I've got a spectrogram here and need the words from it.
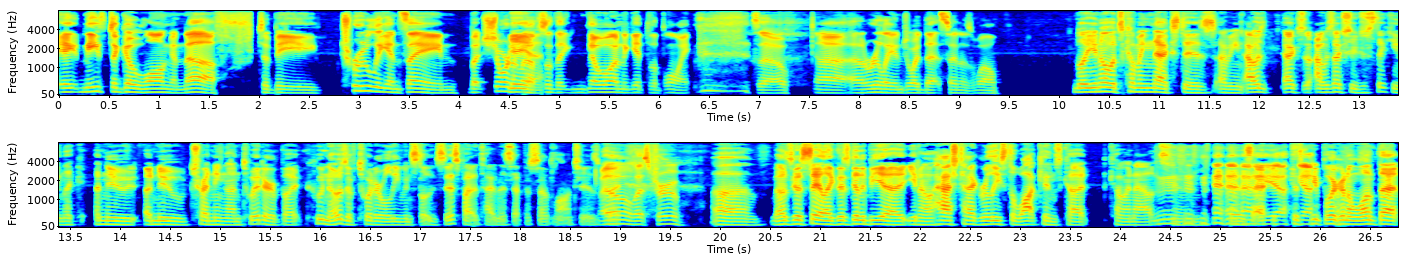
it needs to go long enough to be truly insane, but short Yeah, enough so that you can go on to get to the point. So uh, I really enjoyed that sin as well. Well you know what's coming next is i mean i was actually i was actually just thinking like a new a new trending on twitter but who knows if twitter will even still exist by the time this episode launches but, Oh, that's true. um i was gonna say like there's gonna be a you know hashtag release the watkins cut coming out soon because Yeah, yeah. people are gonna want that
